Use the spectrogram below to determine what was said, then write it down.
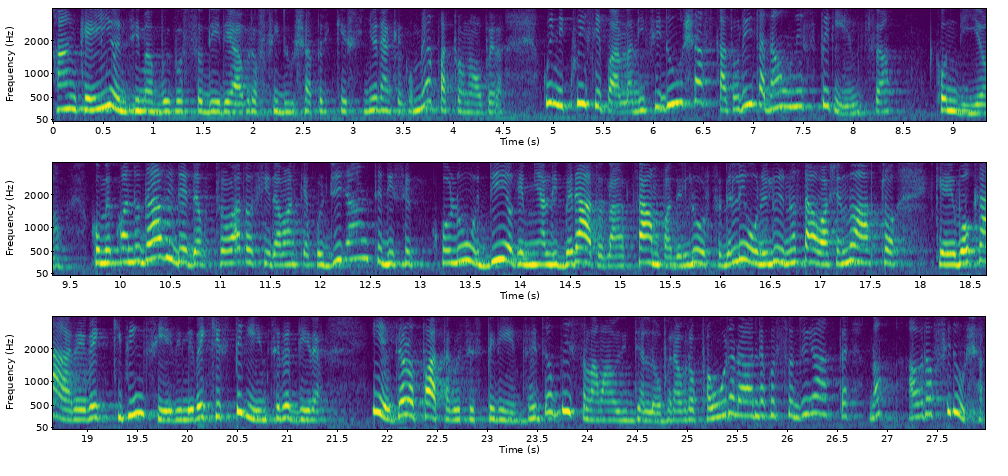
anche io insieme a voi posso dire avrò fiducia perché il Signore anche con me ha fatto un'opera. Quindi qui si parla di fiducia scaturita da un'esperienza con Dio, come quando Davide trovatosi davanti a quel gigante disse colui, Dio che mi ha liberato dalla zampa dell'orso e del leone, lui non stava facendo altro che evocare i vecchi pensieri, le vecchie esperienze per dire io già l'ho fatta questa esperienza, ho già visto la mano di Dio all'opera, avrò paura davanti a questo gigante? No, avrò fiducia.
